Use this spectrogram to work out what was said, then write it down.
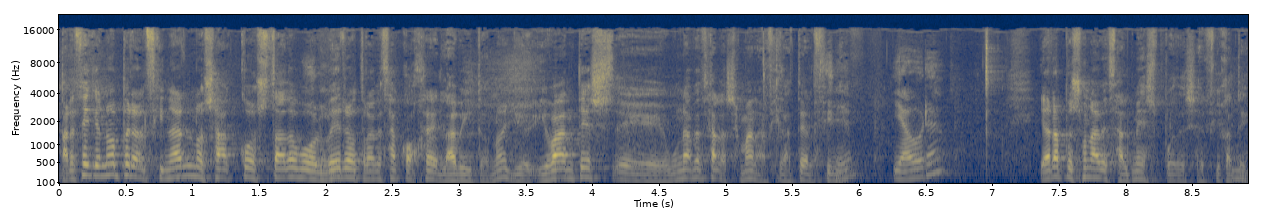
parece que no, pero al final nos ha costado volver otra vez a coger el hábito. ¿no? Yo iba antes eh, una vez a la semana, fíjate, al cine. ¿Y ahora? Y ahora pues una vez al mes puede ser, fíjate,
